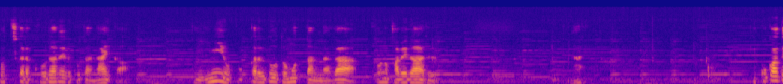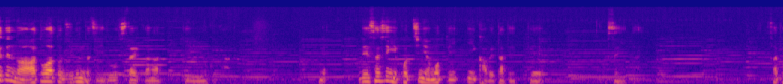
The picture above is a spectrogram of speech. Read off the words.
こっちから来られることはないか。弓をこっから撃とうと思ったんだが、この壁がある。なるここ開けてんのは後々自分たち移動したいかなっていう欲。で、最終的にこっちにはもっといい壁立てて、防ぎたい。さて、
